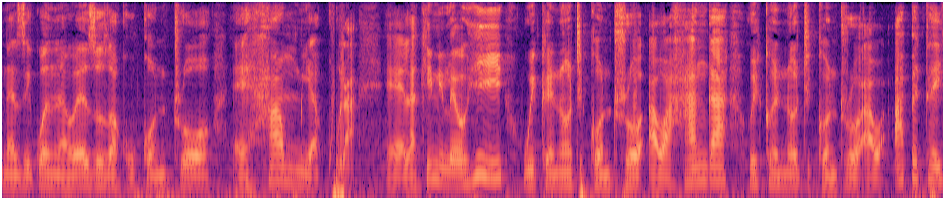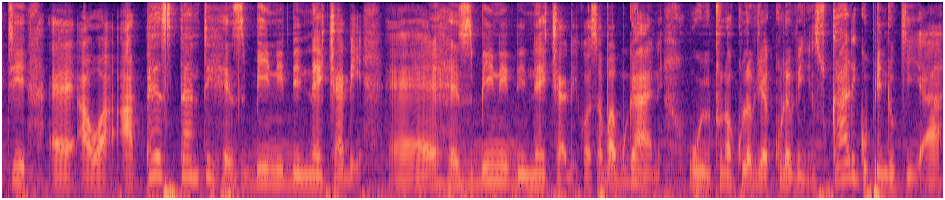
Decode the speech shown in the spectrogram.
na zilikuwa na uwezo za ku control e, hamu ya kula. E, lakini leo hii we cannot control our hunger we cannot control our appetite e, our apestant has been denatured. E, has been denatured. Kwa sababu gani? Tunakula vyakula vyenye sukari kupindukia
